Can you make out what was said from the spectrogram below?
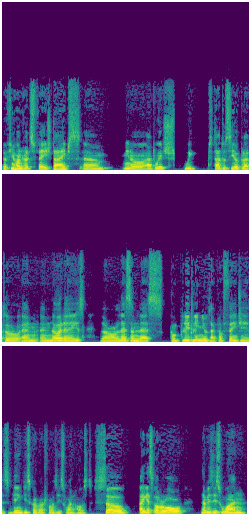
a few hundred phage types, um, you know, at which we start to see a plateau. And, and nowadays, there are less and less completely new type of phages being discovered for this one host. So I guess overall, there is this one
